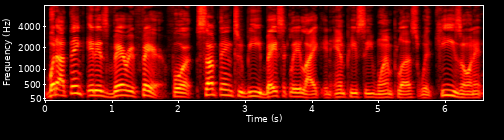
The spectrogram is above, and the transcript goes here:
But I think it is very fair for something to be basically like an MPC 1 Plus with keys on it.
